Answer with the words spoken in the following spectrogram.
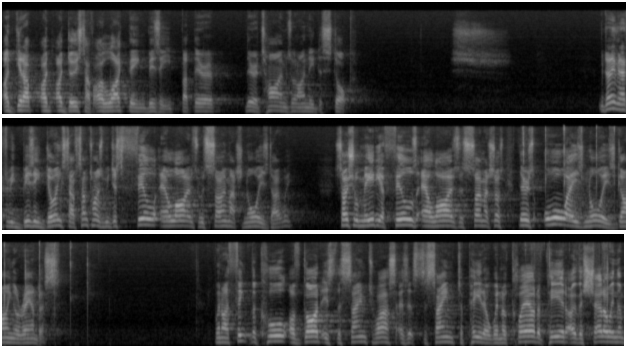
I'd get up, I'd, I'd do stuff. I like being busy, but there are, there are times when I need to stop. We don't even have to be busy doing stuff. Sometimes we just fill our lives with so much noise, don't we? Social media fills our lives with so much noise. There's always noise going around us. When I think the call of God is the same to us as it's the same to Peter, when a cloud appeared overshadowing them,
